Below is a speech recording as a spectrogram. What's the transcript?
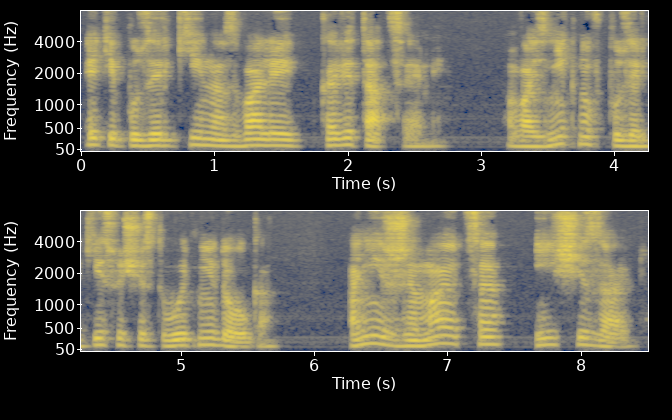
Эти пузырьки назвали кавитациями. Возникнув, пузырьки существуют недолго, они сжимаются и исчезают.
